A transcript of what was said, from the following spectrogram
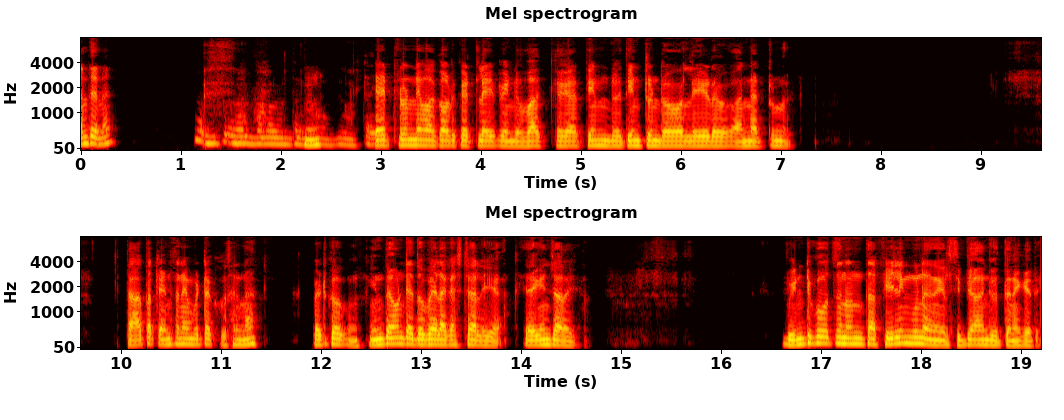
అంతేనా. ఎట్లుండే మా కొడుకు ఎట్లా అయిపోయింది బక్కగా తిండు తింటుండో లేడు అన్నట్టున్నది తాత టెన్షన్ ఏం పెట్టకు సరేనా? పెట్టుకోకు. ఇంత ఉంటే దుబాయ్లో కష్టాలు ఇక ఎగించాలి ఇక. ఇంటికి ఫీలింగ్ ఉన్నది తెలిసి బ్యాగ్ చూస్తే నాకైతే?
